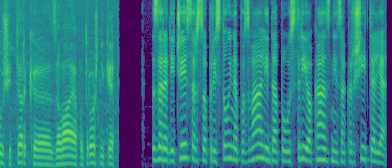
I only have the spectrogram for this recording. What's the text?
ruši trg, zavaja potrošnike. Zaradi česar so pristojne pozvali, da poostrijo kazni za kršitelje.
